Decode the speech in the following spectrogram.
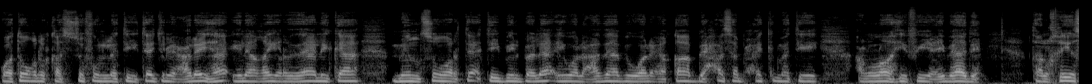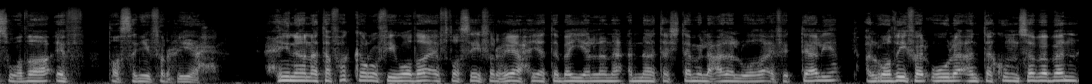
وتغرق السفن التي تجري عليها إلى غير ذلك من صور تأتي بالبلاء والعذاب والعقاب بحسب حكمة الله في عباده. تلخيص وظائف تصريف الرياح. حين نتفكر في وظائف تصريف الرياح يتبين لنا أنها تشتمل على الوظائف التالية. الوظيفة الأولى أن تكون سببا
